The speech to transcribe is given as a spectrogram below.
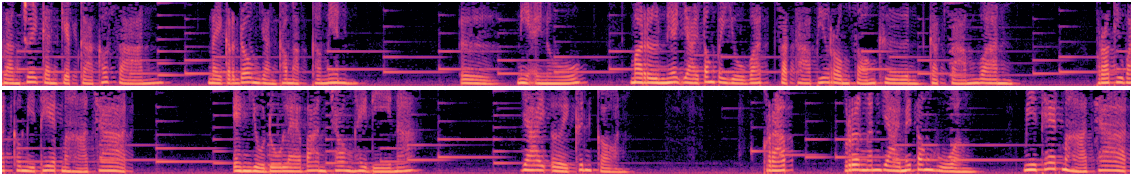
ำลังช่วยกันเก็บกากข้าวสาร ในกระด้งอย่างขมักขม้น เออ นี่ไอ้หนู มารืนเนี้ยยายต้องไปอยู่วัดสัทธาพิรมสองคืนกับสามวัน เพราะที่วัดเขามีเทศมหาชาติ เองอยู่ดูแลบ้านช่องให้ดีนะ ยายเอ่ยขึ้นก่อน ครับ เรื่องนั้นยายไม่ต้องห่วง มีเทศมหาชาติ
